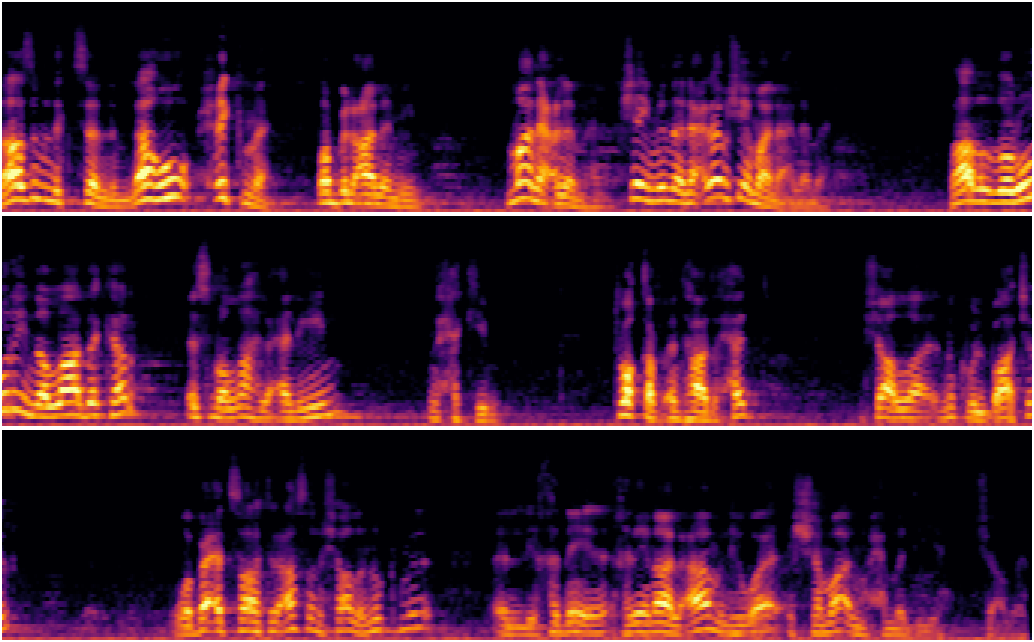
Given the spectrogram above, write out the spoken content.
لازم أنك تسلم. له حكمة رب العالمين. ما نعلمها. شيء منا نعلمه وشيء ما نعلمه. فهذا ضروري أن الله ذكر اسم الله العليم الحكيم. توقف عند هذا الحد. إن شاء الله نكمل باكر. وبعد صلاة العصر إن شاء الله نكمل اللي خذيناه العام اللي هو الشمائل المحمدية. إن شاء الله.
